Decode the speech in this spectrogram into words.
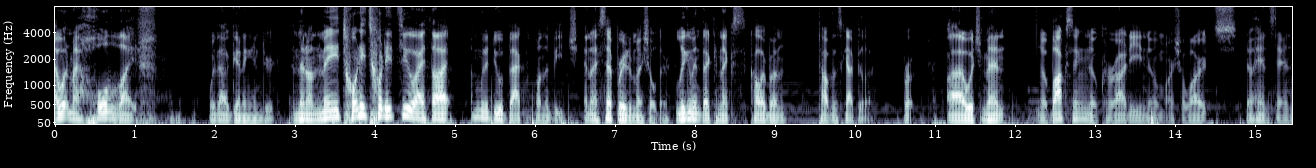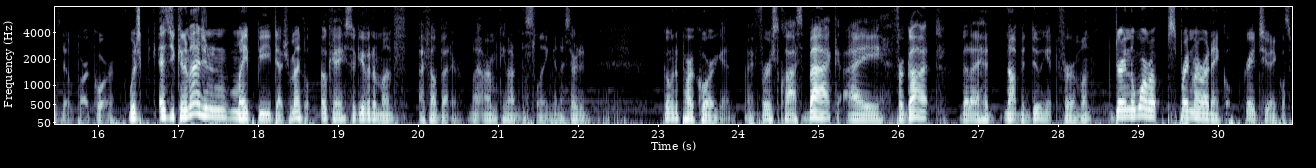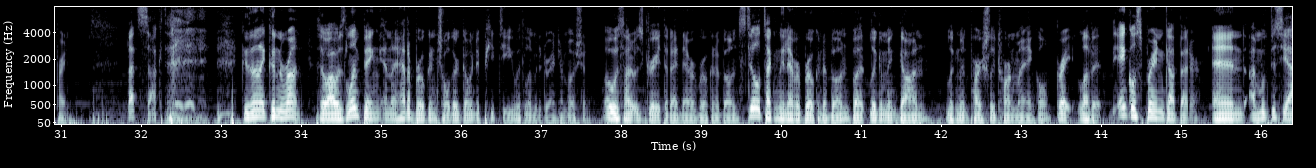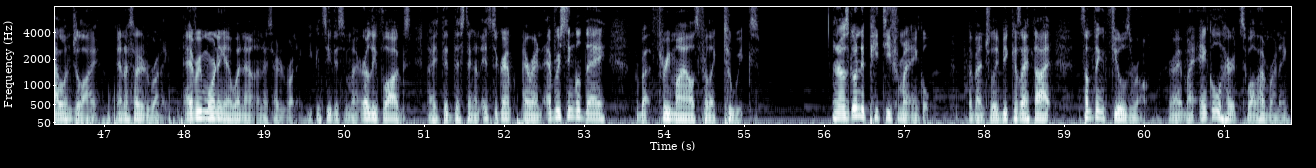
I went my whole life without getting injured. And then on May 2022, I thought, I'm going to do a backflip on the beach. And I separated my shoulder. Ligament that connects collarbone, top of the scapula, broke. Uh, which meant no boxing, no karate, no martial arts, no handstands, no parkour. Which, as you can imagine, might be detrimental. Okay, so give it a month. I felt better. My arm came out of the sling and I started going to parkour again. My first class back, I forgot that I had not been doing it for a month. During the warm up, sprained my right ankle, grade two ankle sprain. That sucked because then I couldn't run. So I was limping and I had a broken shoulder going to PT with limited range of motion. Always thought it was great that I'd never broken a bone. Still technically never broken a bone, but ligament gone, ligament partially torn my ankle. Great, love it. The ankle sprain got better and I moved to Seattle in July and I started running. Every morning I went out and I started running. You can see this in my early vlogs. I did this thing on Instagram. I ran every single day for about three miles for like two weeks. And I was going to PT for my ankle eventually because I thought something feels wrong right? My ankle hurts while I'm running.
